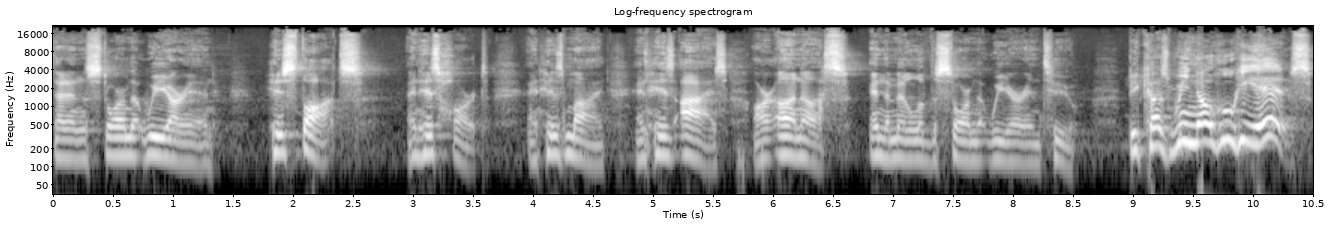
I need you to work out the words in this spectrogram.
that in the storm that we are in, his thoughts and his heart and his mind and his eyes are on us in the middle of the storm that we are in too. Because we know who he is.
